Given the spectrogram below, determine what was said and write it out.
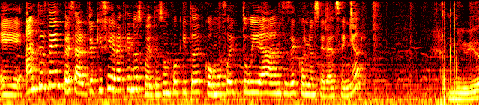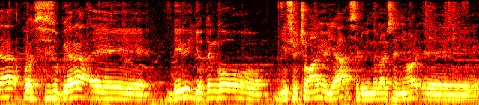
eh, antes de empezar, yo quisiera que nos cuentes un poquito de cómo fue tu vida antes de conocer al Señor. Mi vida, pues si supiera, eh, yo tengo 18 años ya sirviéndole al Señor eh,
